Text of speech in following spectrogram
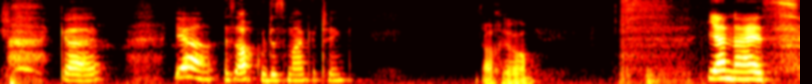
Geil. Ja, ist auch gutes Marketing. Ach ja. Ja, nice.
